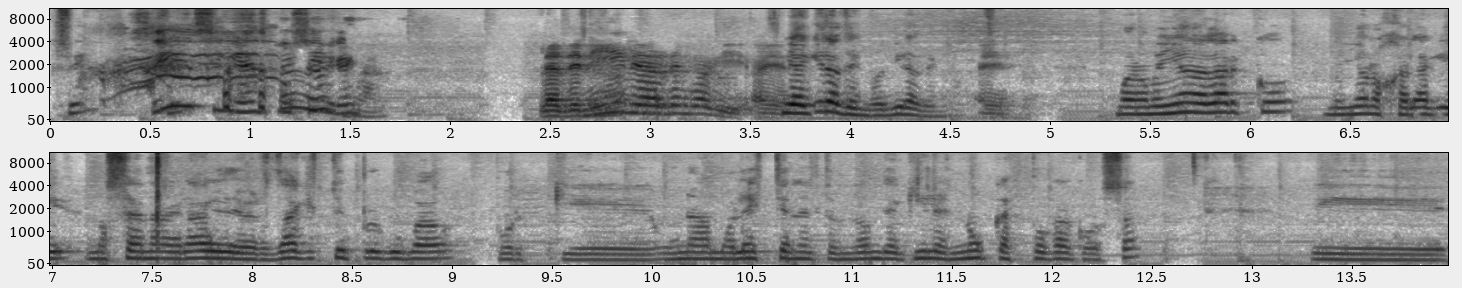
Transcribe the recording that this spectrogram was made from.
Sí, Sí, sí, es posible. La tenía y la tengo aquí. Ahí, Sí, aquí la tengo, aquí la tengo. ahí. Bueno, Meñón al arco, Meñón ojalá que no sea nada grave, de verdad que estoy preocupado porque una molestia en el tendón de Aquiles nunca es poca cosa. Eh,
